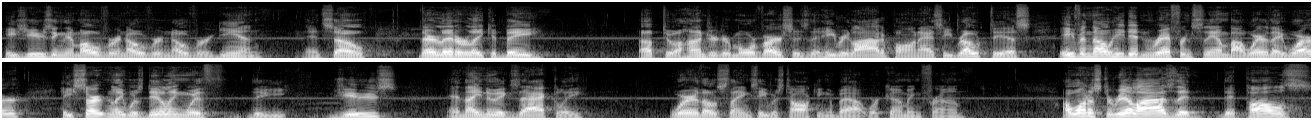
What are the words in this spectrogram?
He's using them over and over and over again. And so there literally could be up to a hundred or more verses that he relied upon as he wrote this, even though he didn't reference them by where they were. He certainly was dealing with the Jews, and they knew exactly where those things he was talking about were coming from. I want us to realize that, that Paul's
